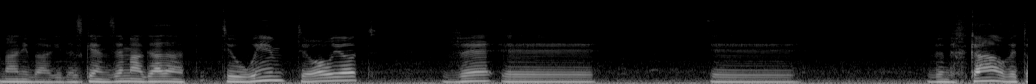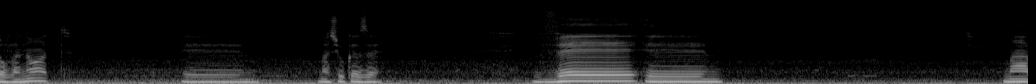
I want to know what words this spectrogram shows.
מה אני בא להגיד? אז כן, זה מעגל התיאורים, תיאוריות ו... אה, אה, ומחקר ותובנות, אה, משהו כזה. ו... אה, מה,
